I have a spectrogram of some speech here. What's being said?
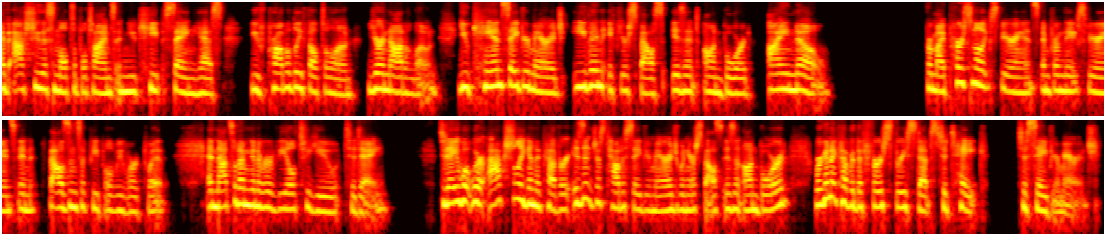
I've asked you this multiple times and you keep saying yes. You've probably felt alone. You're not alone. You can save your marriage even if your spouse isn't on board. I know from my personal experience and from the experience in thousands of people we've worked with. And that's what I'm going to reveal to you today. Today, what we're actually going to cover isn't just how to save your marriage when your spouse isn't on board. We're going to cover the first three steps to take to save your marriage.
